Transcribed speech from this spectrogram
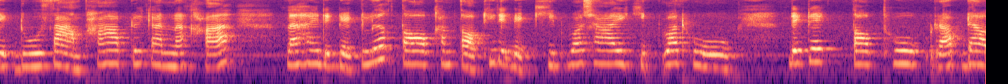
ด็กๆดู 3 ภาพด้วยกันนะคะ และให้เด็กๆเลือกตอบคำตอบที่เด็กๆ คิดว่าใช่ คิดว่าถูก เด็กๆตอบถูกรับดาว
